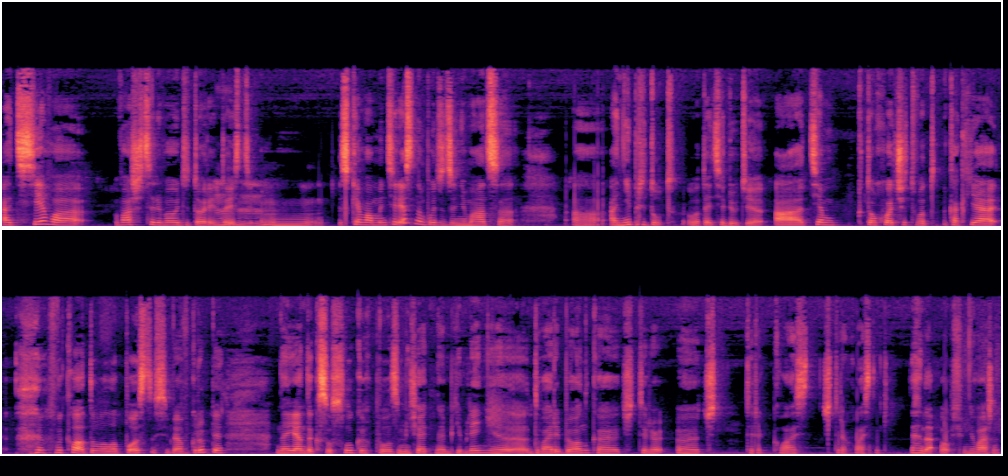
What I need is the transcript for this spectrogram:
отсева вашей целевой аудитории. Mm-hmm. То есть с кем вам интересно будет заниматься, а, они придут, вот эти люди. А тем, кто хочет, вот как я выкладывала пост у себя в группе, на Яндекс услугах было замечательное объявление два ребенка, четыре, э, четырехкласс, четырехклассники, да, в общем, неважно.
